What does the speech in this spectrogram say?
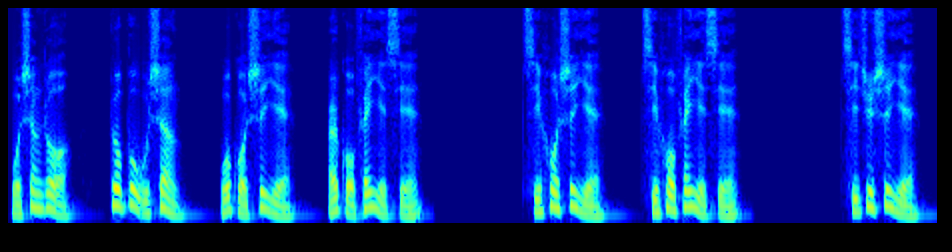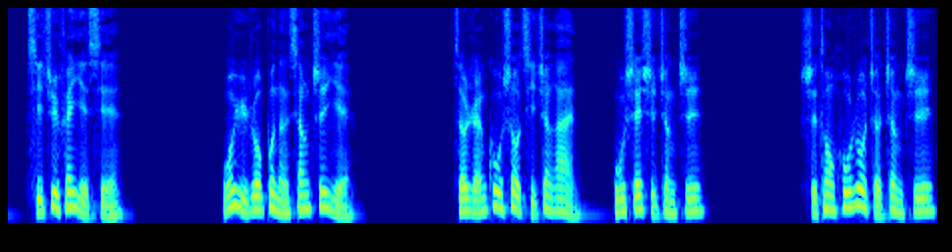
我胜若，若不无胜，我果是也，而果非也邪？其或是也，其或非也邪？其俱是也，其俱非也邪？我与若不能相知也。则人固受其正暗，无谁使正之。使痛乎弱者正之，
